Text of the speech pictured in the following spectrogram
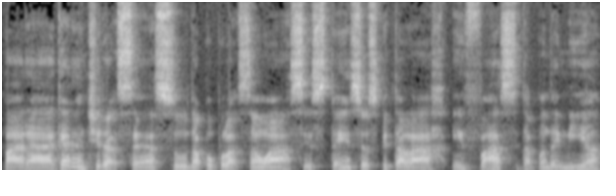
Para garantir acesso da população à assistência hospitalar em face da pandemia,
